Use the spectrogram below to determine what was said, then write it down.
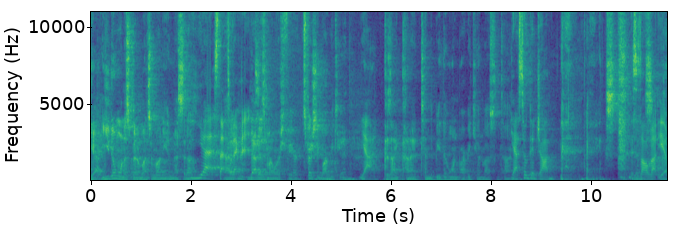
Yeah, you don't want to spend a bunch of money and mess it up. yes, that's what I meant. That is my worst fear, especially barbecuing, yeah. because I kind of tend to be the one barbecuing most of the time. Yeah, so good job. Thanks. This is all about you.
